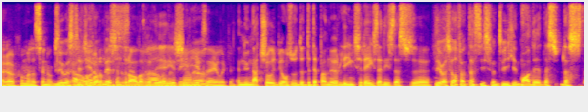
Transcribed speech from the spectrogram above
Araujo, maar dat zijn ook Nu was centrale- Roberto. centrale verdedigers. ja. verdedigers eigenlijk. hè. En nu Nacho is bij ons de, de depaneur links, rechts, dat is... Dat is eh, Die was wel fantastisch van het weekend. Maar de- dat, is, dat is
